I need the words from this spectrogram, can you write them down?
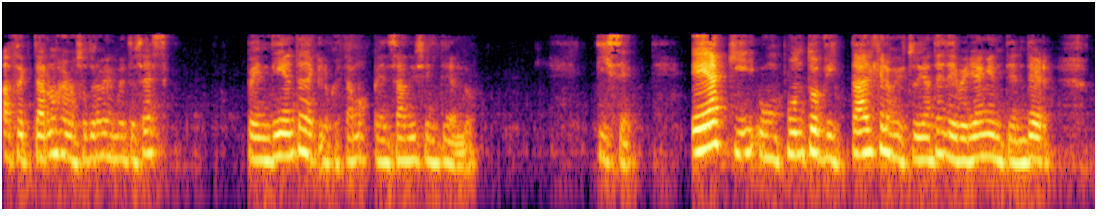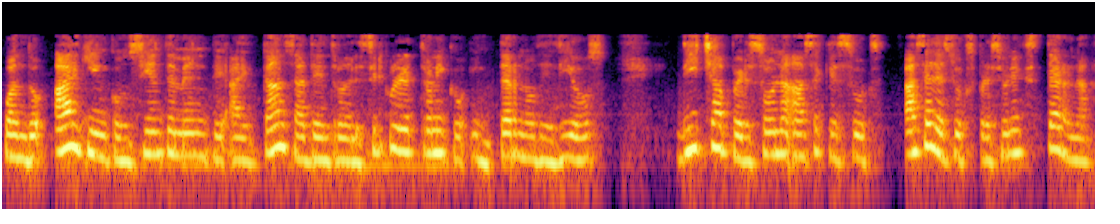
afectarnos a nosotros mismos. Entonces, pendiente de lo que estamos pensando y sintiendo. Dice, he aquí un punto vital que los estudiantes deberían entender. Cuando alguien conscientemente alcanza dentro del círculo electrónico interno de Dios, dicha persona hace, que su, hace de su expresión externa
